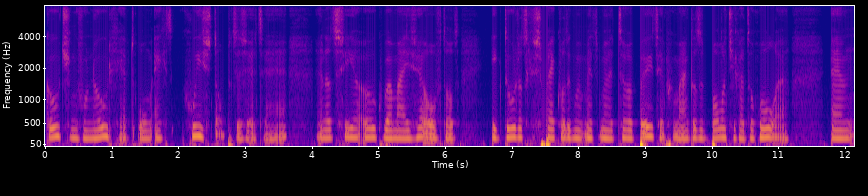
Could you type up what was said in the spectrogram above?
coaching voor nodig hebt om echt goede stappen te zetten. Hè? En dat zie je ook bij mijzelf. Dat ik door dat gesprek wat ik met, mijn therapeut heb gemaakt, dat het balletje gaat rollen. En,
